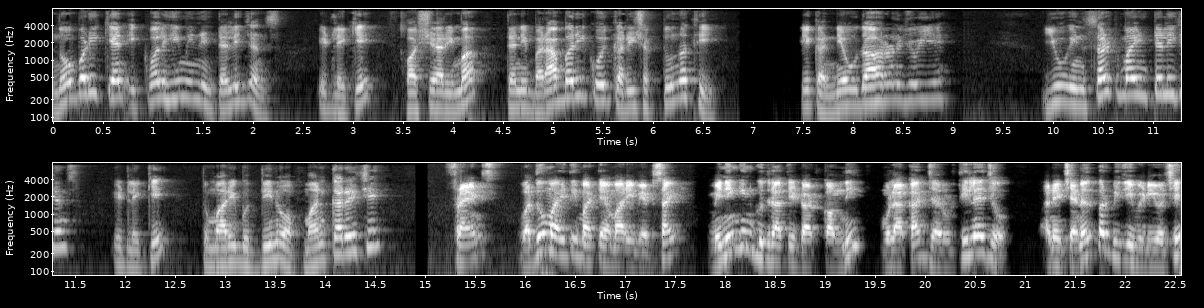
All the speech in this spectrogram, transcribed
Nobody can equal him in intelligence એટલે કે હોશિયારીમાં તેની બરાબરી કોઈ કરી શકતું નથી. એક અન્ય ઉદાહરણ જોઈએ. યુ ઇન્સલ્ટ માય ઇન્ટેલિજન્સ એટલે કે તમારી બુદ્ધિનું અપમાન કરે છે. ફ્રેન્ડ્સ વધુ માહિતી માટે અમારી website meaning in Gujarati dot કોમની મુલાકાત જરૂરથી લેજો અને ચેનલ પર બીજી વીડિયો છે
